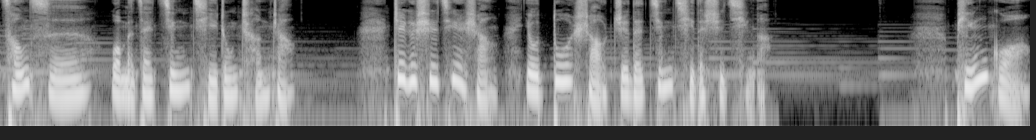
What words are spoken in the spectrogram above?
从此，我们在惊奇中成长。这个世界上有多少值得惊奇的事情啊？苹果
